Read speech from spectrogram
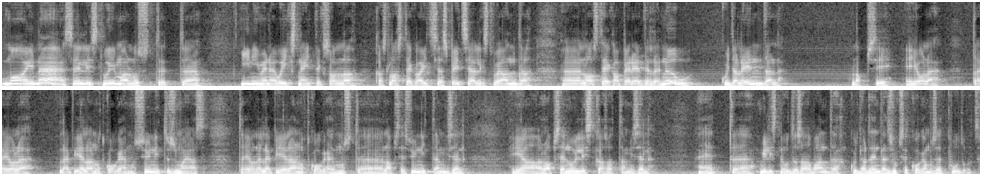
ma ei näe sellist võimalust, et äh, inimene võiks näiteks olla kas lastekaitsja spetsialist või anda äh, lastega peredele nõu, kui tal endal lapsi ei ole, ta ei ole läbi elanud kogemust sünnitusmajas, ta ei ole läbi elanud kogemust lapse sünnitamisel ja lapse nullist kasvatamisel et äh, millist nõu ta saab anda, kui tal endal niisugused kogemused puuduvad.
